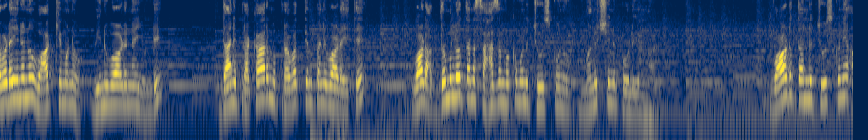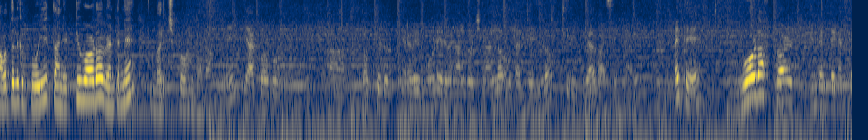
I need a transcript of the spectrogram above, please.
ఎవడైనను వాక్యమును వినువాడునై ఉండి దాని ప్రకారము ప్రవర్తింపని వాడైతే వాడు అద్దములో తన సహజ ముఖమును చూసుకుని మనుష్యుని పోలి ఉన్నాడు. వాడు తన్ను చూసుకుని అవతలికి పోయి తాను ఎట్టివాడో వెంటనే మర్చిపోను కదా. అని యాకోబు భక్తుడు ఇరవై మూడు ఇరవై నాలుగు వచ్చినాల్లో ఒకటి అధ్యాయంలో ఈ రీతిగా రాసి ఉన్నారు అయితే వర్డ్ ఆఫ్ గాడ్ ఏంటంటే కనుక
